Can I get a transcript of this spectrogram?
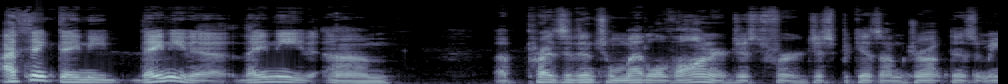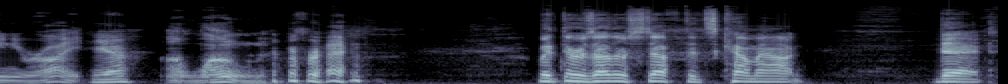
I think they need they need a they need um a presidential medal of honor just for just because I'm drunk doesn't mean you're right Yeah. alone. right. But there's other stuff that's come out that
